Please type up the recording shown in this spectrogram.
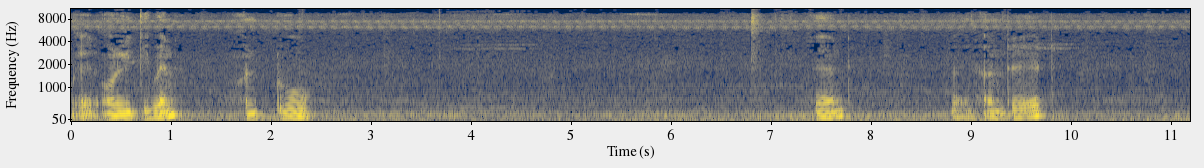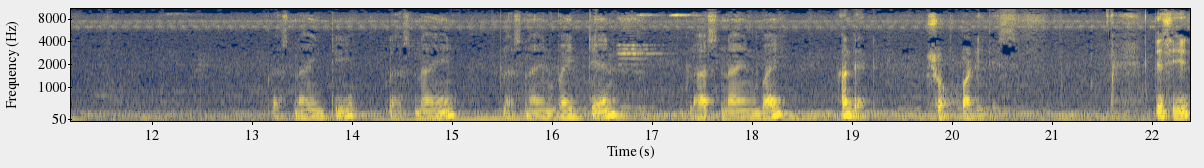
Where only given 1 2 thousand nine hundred plus 90 plus 9 plus 9 by 10 plus 9 by 100 so what is this? This is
